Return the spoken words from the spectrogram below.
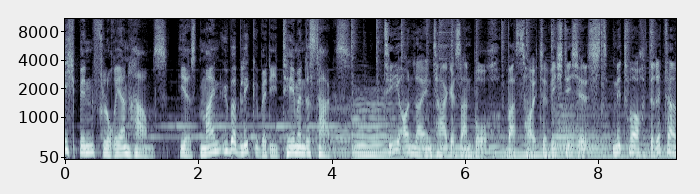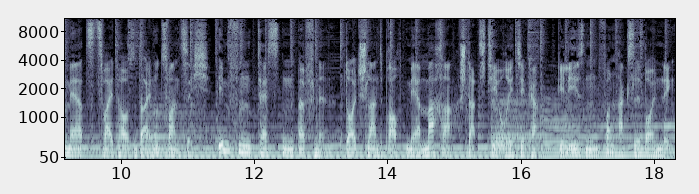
Ich bin Florian Harms. Hier ist mein Überblick über die Themen des Tages. T-Online Tagesanbruch. Was heute wichtig ist. Mittwoch, 3. März 2021. Impfen, testen, öffnen. Deutschland braucht mehr Macher statt Theoretiker. Gelesen von Axel Bäumling.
